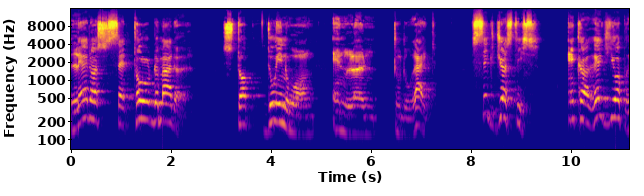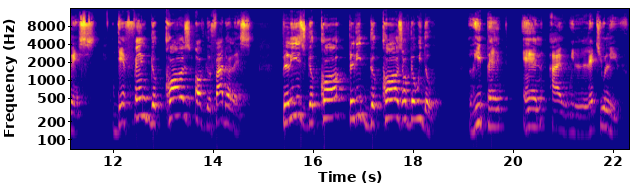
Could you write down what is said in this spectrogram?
let us settle the matter. Stop doing wrong and learn to do right. Seek justice, encourage the oppressed, defend the cause of the fatherless, please the plead the cause of the widow, repent and I will let you live.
